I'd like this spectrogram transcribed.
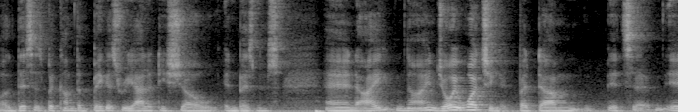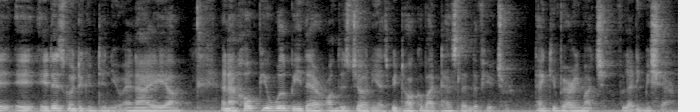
well, this has become the biggest reality show in business, and I I enjoy watching it. But um, it's uh, it, it is going to continue, and I uh, and I hope you will be there on this journey as we talk about Tesla in the future. Thank you very much for letting me share.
